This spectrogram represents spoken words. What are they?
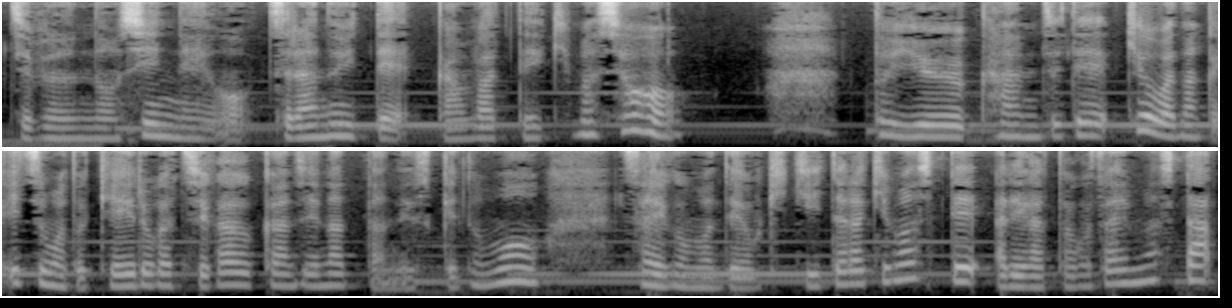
自分の信念を貫いて頑張っていきましょう。という感じで今日はなんかいつもと毛色が違う感じになったんですけども最後までお聴きいただきましてありがとうございました。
